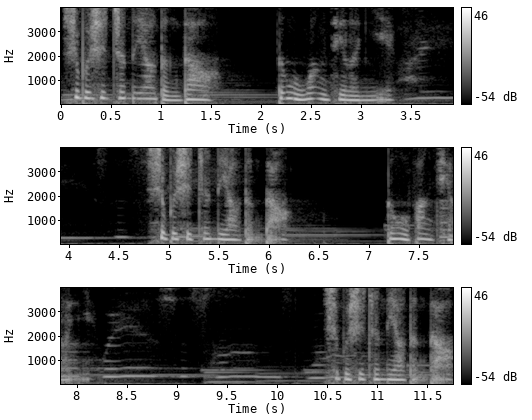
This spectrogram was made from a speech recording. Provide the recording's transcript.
是不是真的要等到，等我忘记了你？是不是真的要等到，等我放弃了你？是不是真的要等到，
